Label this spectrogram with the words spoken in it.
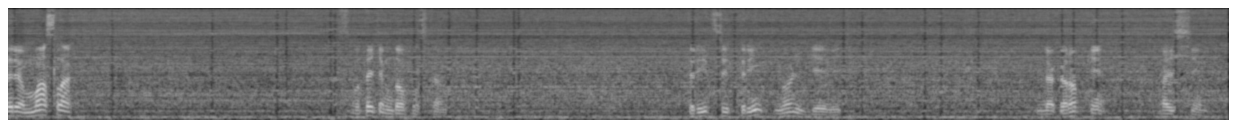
Берем масло с вот этим допуском. 3309 для коробки iSIM.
